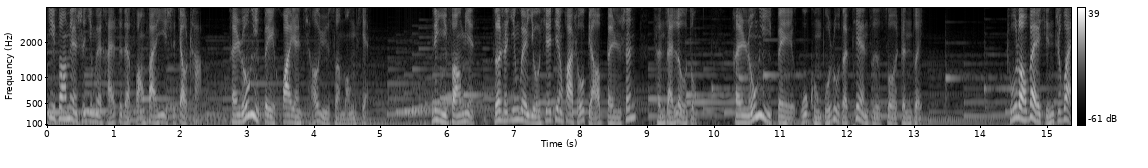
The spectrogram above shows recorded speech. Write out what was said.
一方面是因为孩子的防范意识较差，很容易被花言巧语所蒙骗；另一方面，则是因为有些电话手表本身存在漏洞，很容易被无孔不入的骗子所针对。除了外形之外，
